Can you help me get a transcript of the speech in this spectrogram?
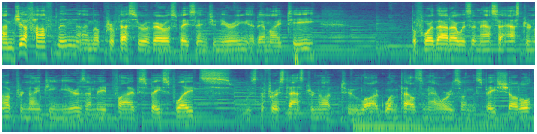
I'm Jeff Hoffman. I'm a professor of aerospace engineering at MIT. Before that, I was a NASA astronaut for 19 years. I made five space flights, was the first astronaut to log 1,000 hours on the space shuttle.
